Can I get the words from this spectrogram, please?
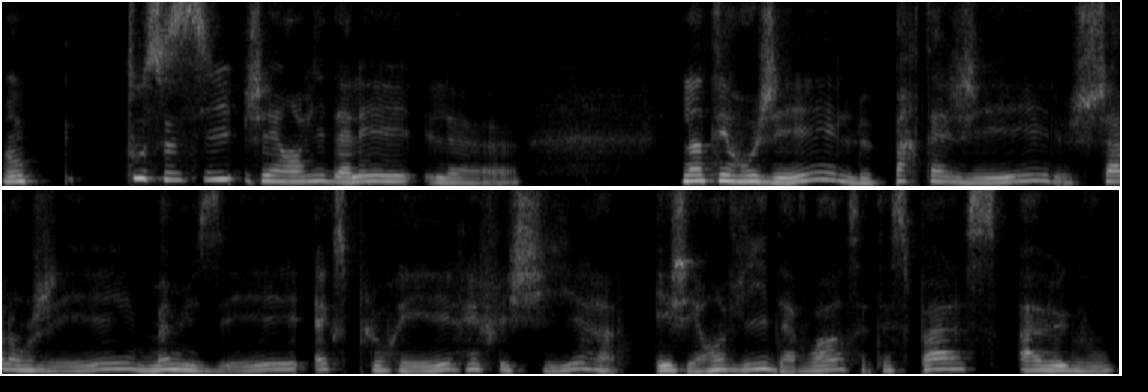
Donc, tout ceci, j'ai envie d'aller le, l'interroger, le partager, le challenger, m'amuser, explorer, réfléchir. Et j'ai envie d'avoir cet espace avec vous.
